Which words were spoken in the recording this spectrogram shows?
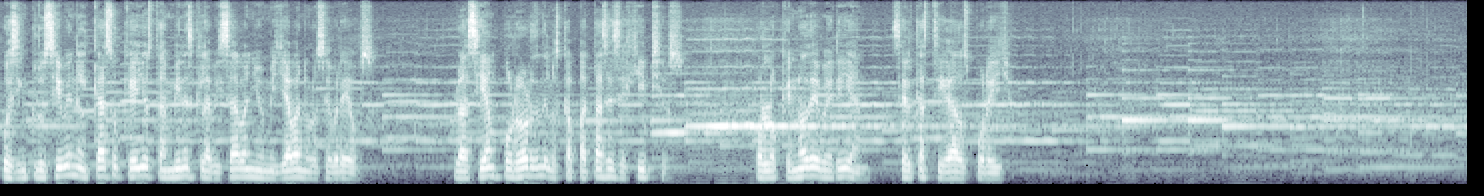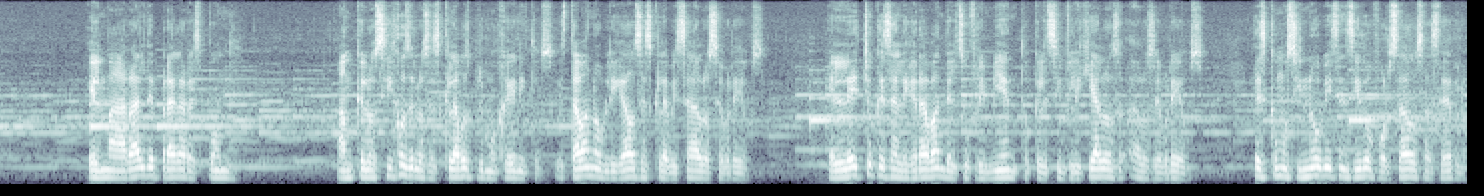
pues inclusive en el caso que ellos también esclavizaban y humillaban a los hebreos, lo hacían por orden de los capataces egipcios, por lo que no deberían ser castigados por ello. El Maharal de Praga responde, aunque los hijos de los esclavos primogénitos estaban obligados a esclavizar a los hebreos, el hecho que se alegraban del sufrimiento que les infligía a los, a los hebreos es como si no hubiesen sido forzados a hacerlo,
